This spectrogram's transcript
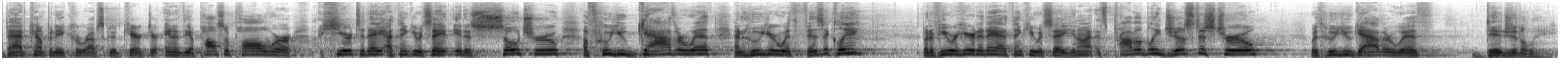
Bad company corrupts good character. And if the Apostle Paul were here today, I think he would say it is so true of who you gather with and who you're with physically. But if he were here today, I think he would say, you know what, it's probably just as true with who you gather with digitally.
